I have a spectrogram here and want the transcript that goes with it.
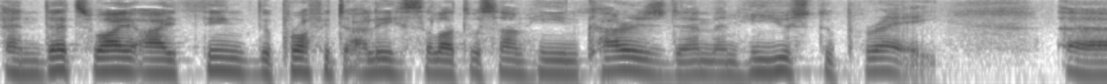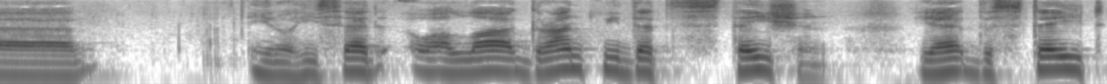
And that's why I think the Prophet alayhi he encouraged them and he used to pray. Uh, you know, he said, Oh Allah, grant me that station, yeah, the state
